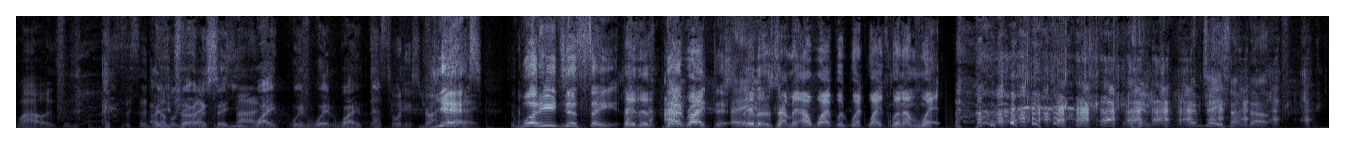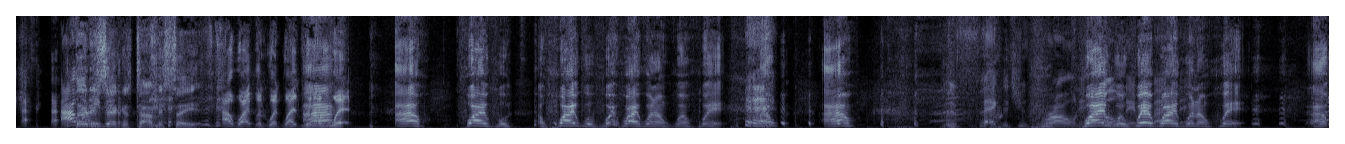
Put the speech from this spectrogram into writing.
Wow, is this, is this a Are you trying to say you wipe with wet wipes? That's what he's trying to say. Yes, what he just said. Say this. I wipe, right there. Say this, I mean, I wipe with wet wipes when I'm wet. Let me tell you something, though. I Thirty even- seconds, Tommy. Say it. I wipe with wet wipes when I- I'm wet. I wipe with I wipe with wet wipe when I'm wet. wet. I, I The fact that you grown and wipe told with wet wipe when I'm wet. I.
